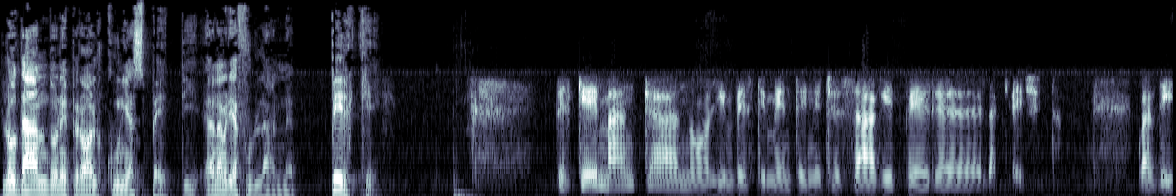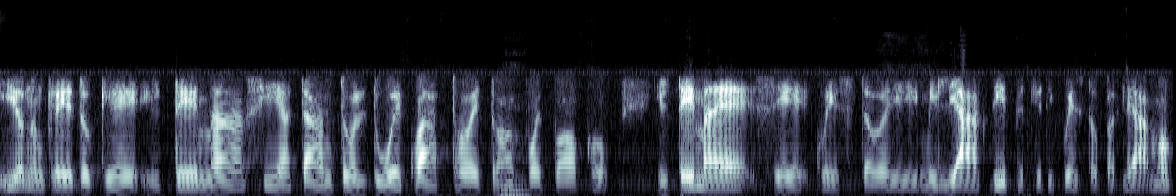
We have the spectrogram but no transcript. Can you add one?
lodandone però alcuni aspetti. Anna Maria Furlan, perché? Perché mancano gli investimenti necessari per eh, la crescita. Guardi, io non credo che il tema sia tanto il 2-4 è troppo e poco. Il tema è se questi miliardi, perché di questo parliamo,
